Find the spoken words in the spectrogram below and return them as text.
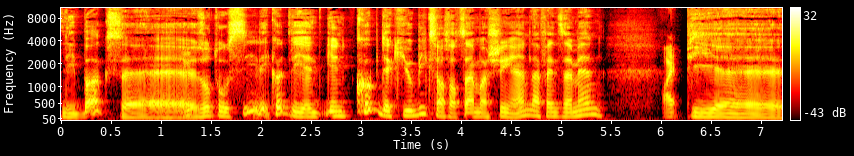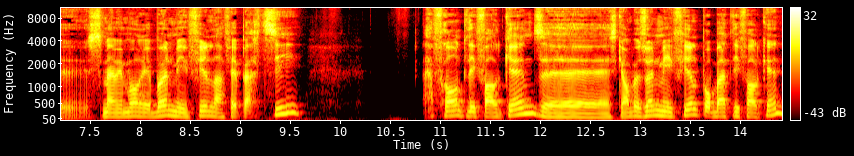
Les Bucks, euh, eux autres aussi. Écoute, il y, a une- il y a une coupe de QB qui sont sortis à mocher hein, de la fin de semaine. Ouais. Puis, euh, si ma mémoire est bonne, Mayfield en fait partie. Affronte les Falcons. Euh, Est-ce qu'ils ont besoin de Mayfield pour battre les Falcons?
